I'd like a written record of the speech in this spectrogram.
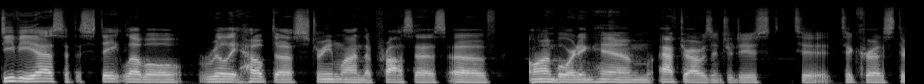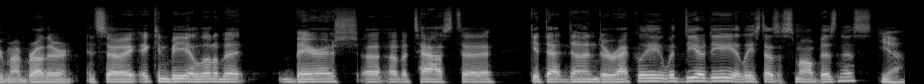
DVS at the state level really helped us streamline the process of onboarding him after I was introduced to to Chris through my brother. And so it, it can be a little bit bearish uh, of a task to get that done directly with DoD, at least as a small business. Yeah.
